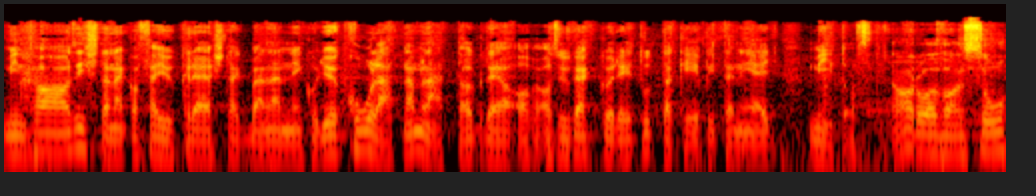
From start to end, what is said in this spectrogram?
Mintha az istenek a fejükre estekben lennék, hogy ők kólát nem láttak, de a- az üveg köré tudtak építeni egy mítoszt. Arról van szó,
